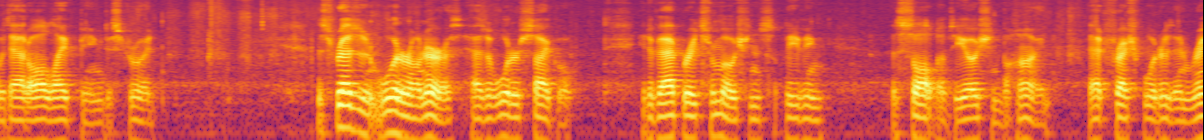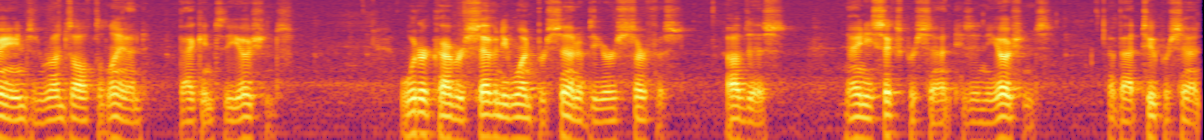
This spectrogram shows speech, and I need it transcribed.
without all life being destroyed. This resident water on Earth has a water cycle. It evaporates from oceans, leaving the salt of the ocean behind. That fresh water then rains and runs off the land back into the oceans. Water covers 71% of the Earth's surface. Of this, 96% is in the oceans. About 2%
